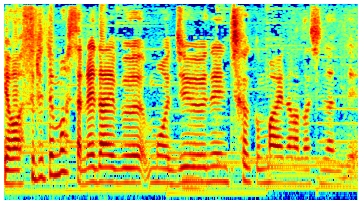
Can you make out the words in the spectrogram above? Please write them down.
いや忘れてましたねだいぶ。もう10年近く前の話なんで。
